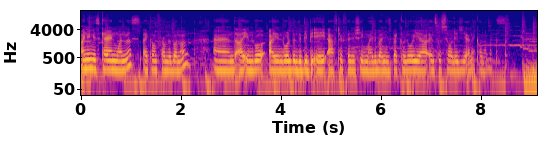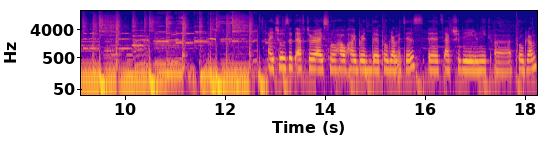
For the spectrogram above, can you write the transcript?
My name is Karen Mouannes. I come from Lebanon and I, enro I enrolled in the BBA after finishing my Lebanese baccalaureate in sociology and economics. I chose it after I saw how hybrid the program it is. It's actually a unique uh, program,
